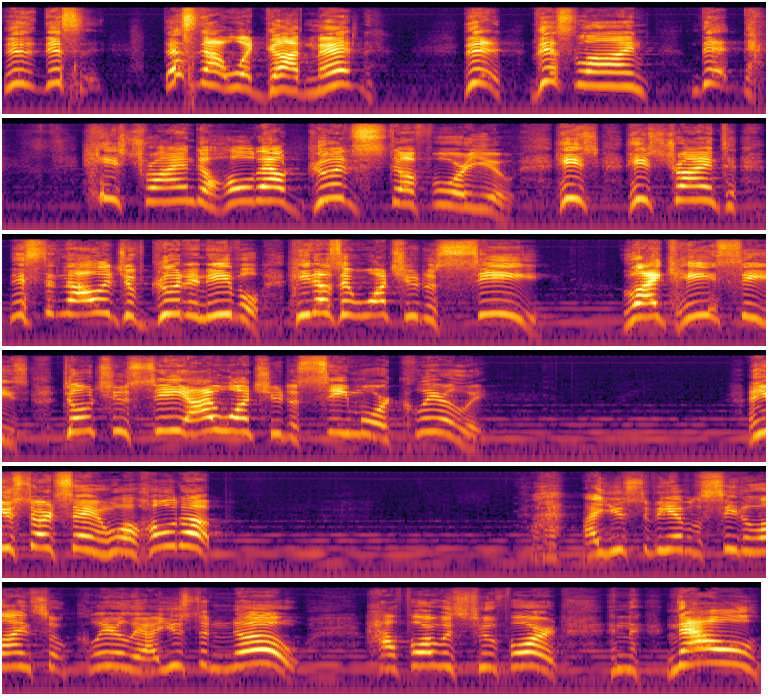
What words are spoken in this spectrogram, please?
This, this that's not what God meant. This, this line, that He's trying to hold out good stuff for you. He's, he's trying to, it's the knowledge of good and evil. He doesn't want you to see like He sees. Don't you see? I want you to see more clearly. And you start saying, well, hold up. I used to be able to see the line so clearly. I used to know how far was too far. And now,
